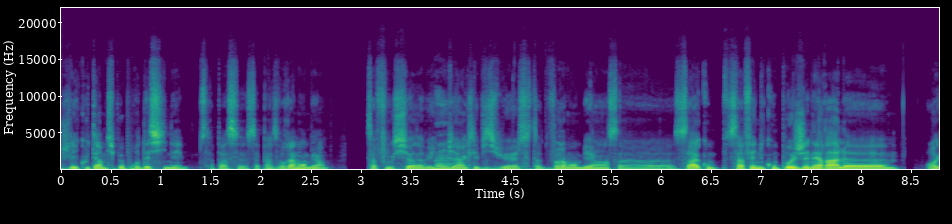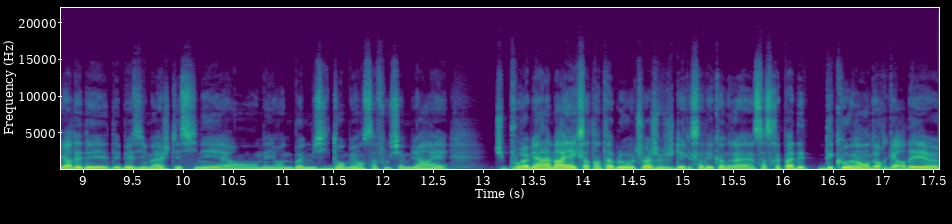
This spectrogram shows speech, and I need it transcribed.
je l'ai écouté un petit peu pour dessiner. Ça passe ça passe vraiment bien. Ça fonctionne avec, Ouais. bien avec les visuels, ça tape vraiment bien. Ça, ça, a comp- ça fait une compose générale. euh, regarder des, des belles images dessinées en ayant une bonne musique d'ambiance, ça fonctionne bien. Et tu pourrais bien la marier avec certains tableaux. Tu vois, je, je ça déconnerait, ça serait pas dé- déconnant de regarder euh,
